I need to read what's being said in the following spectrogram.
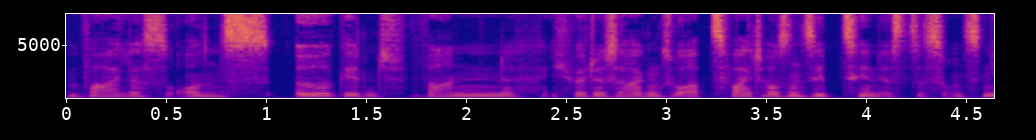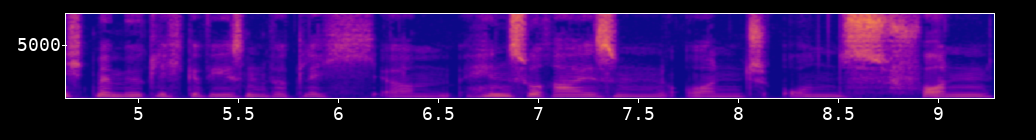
weil es uns irgendwann, ich würde sagen, so ab 2017 ist es uns nicht mehr möglich gewesen, wirklich ähm, hinzureisen und uns von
